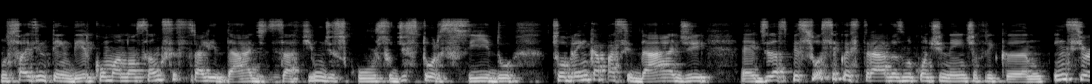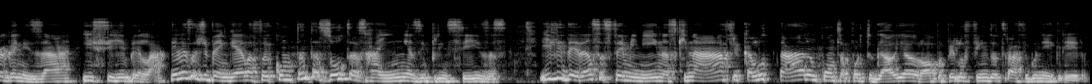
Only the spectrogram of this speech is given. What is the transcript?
nos faz entender como a nossa ancestralidade desafia um discurso distorcido sobre a incapacidade é, das pessoas sequestradas no continente africano em se organizar e se rebelar. Teresa de Benguela foi como tantas outras rainhas e princesas e lideranças femininas que na África lutaram contra Portugal e a Europa pelo fim do tráfico negreiro.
